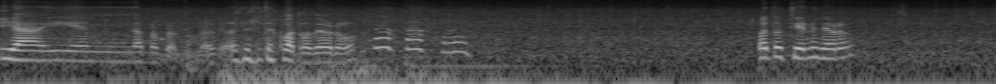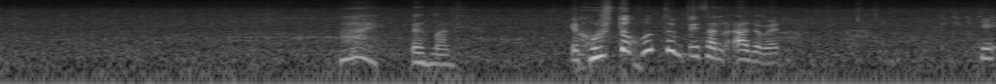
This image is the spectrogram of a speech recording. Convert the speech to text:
Y ahí en... no, Necesitas cuatro de oro. ¿Cuántos tienes de oro? Ay, menos mal. Que justo, justo empiezan a llover. Sí.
